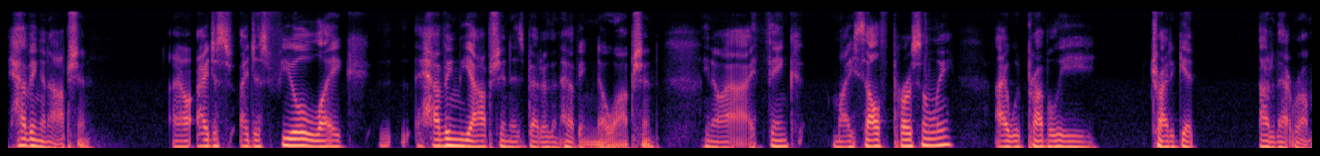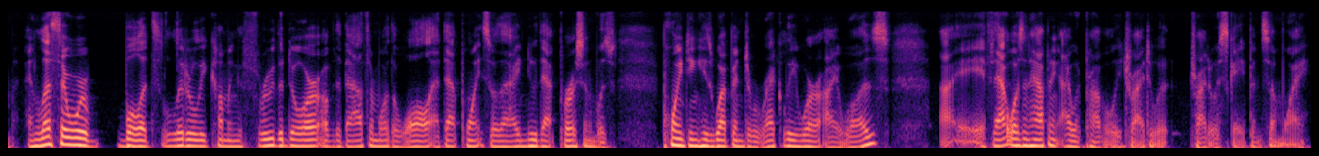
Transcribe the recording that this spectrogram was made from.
having an option. I, I just I just feel like having the option is better than having no option. You know, I, think myself personally, I would probably try to get out of that room unless there were bullets literally coming through the door of the bathroom or the wall at that point so that I knew that person was pointing his weapon directly where I was. Uh, if that wasn't happening, I would probably try to uh, try to escape in some way.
